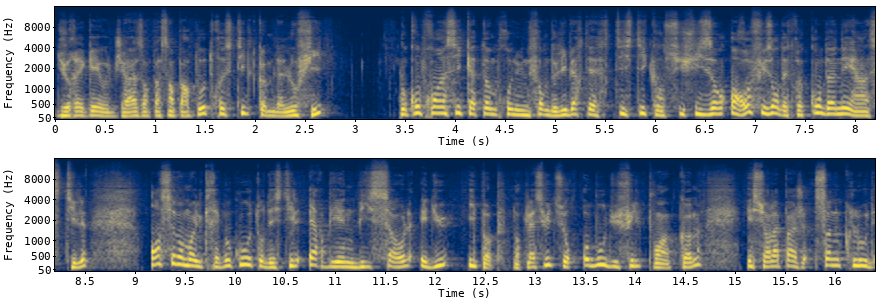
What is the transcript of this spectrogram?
du reggae au jazz en passant par d'autres styles comme la lofi. On comprend ainsi qu'Atom prône une forme de liberté artistique en, suffisant, en refusant d'être condamné à un style. En ce moment, il crée beaucoup autour des styles Airbnb, Soul et du hip-hop. Donc la suite sur auboutdufil.com et sur la page SoundCloud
